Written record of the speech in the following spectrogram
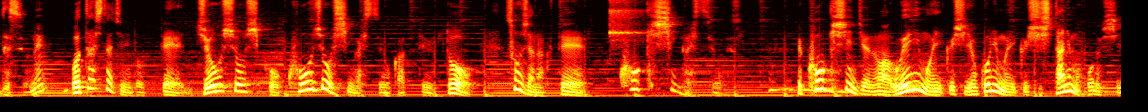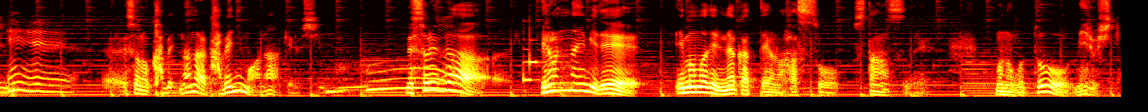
ですよね。私たちにとって上昇志向向上心が必要かっていうとそうじゃなくて好奇心が必要です。好奇心っていうのは上にも行くし横にも行くし下にも掘るし、えその壁なんなら壁にも穴開けるし。でそれがいろんな意味で今までになかったような発想スタンスで物事を見る人。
